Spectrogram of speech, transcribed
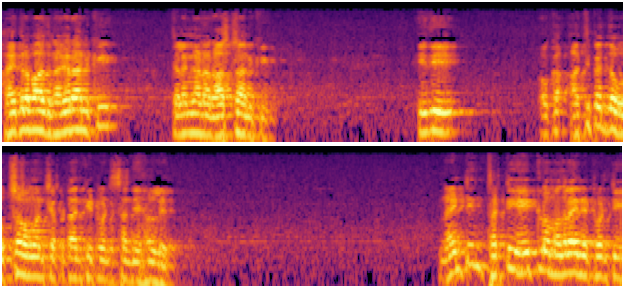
హైదరాబాద్ నగరానికి తెలంగాణ రాష్ట్రానికి ఇది ఒక అతిపెద్ద ఉత్సవం అని చెప్పడానికి ఎటువంటి సందేహం లేదు. నైన్టీన్ థర్టీ ఎయిట్లో మొదలైనటువంటి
